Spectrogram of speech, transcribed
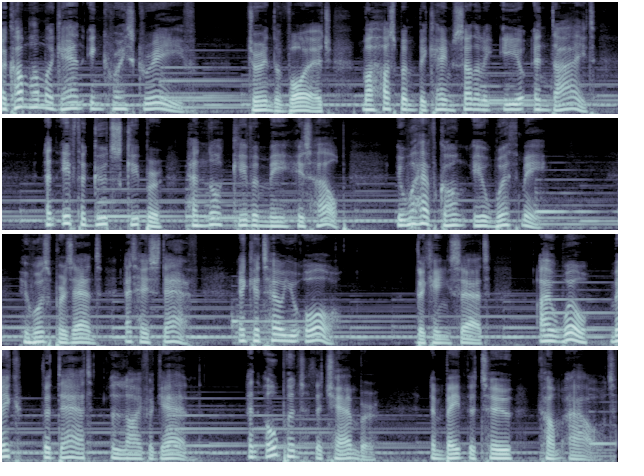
I come home again in great grief. During the voyage, my husband became suddenly ill and died. And if the good skipper had not given me his help, it would have gone ill with me. He was present at his death and can tell you all. The king said, I will make the dead alive again, and opened the chamber, and bade the two come out.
